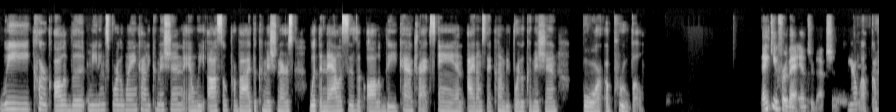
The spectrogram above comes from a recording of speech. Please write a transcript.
We clerk all of the meetings for the Wayne County Commission, and we also provide the commissioners with analysis of all of the contracts and items that come before the commission for approval. Thank you for that introduction. You're welcome.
